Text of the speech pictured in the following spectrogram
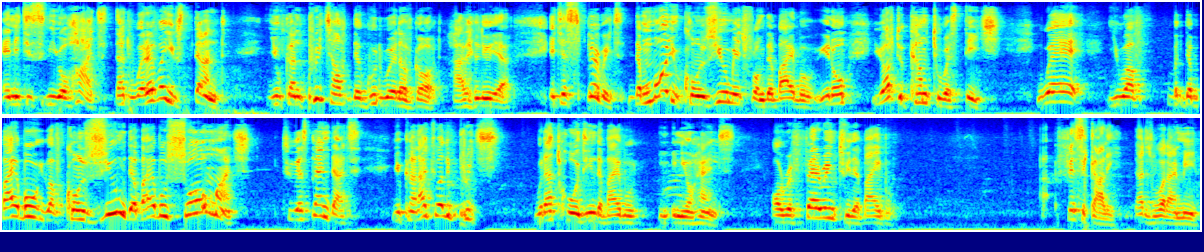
and it is in your heart that wherever you stand, you can preach out the good word of God. Hallelujah. It is spirit. The more you consume it from the Bible, you know, you have to come to a stage where you have the Bible, you have consumed the Bible so much to the extent that you can actually preach without holding the Bible in your hands or referring to the Bible uh, physically. That is what I mean.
